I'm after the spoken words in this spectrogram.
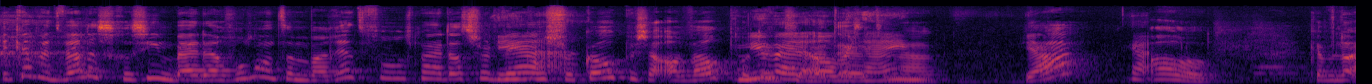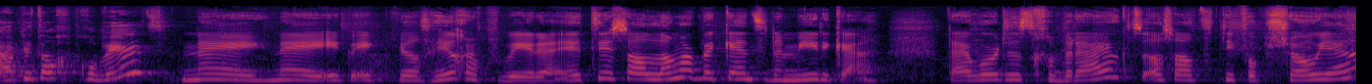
Ik heb het wel eens gezien bij de Holland en Barret volgens mij. Dat soort Ja. winkels verkopen ze al wel producten bij de Albert Heijn. Ja? Ja. Oh. Ik heb, heb je het al geprobeerd? Nee, nee, ik, ik wil het heel graag proberen. Het is al langer bekend in Amerika. Daar wordt het gebruikt als alternatief op soja.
